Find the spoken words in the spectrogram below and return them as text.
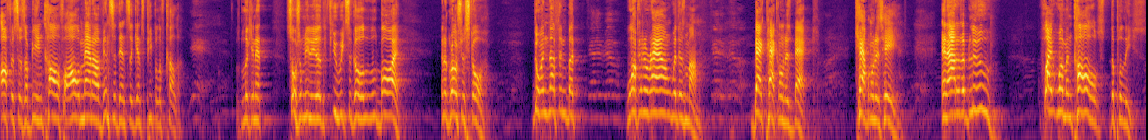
officers are being called for all manner of incidents against people of color. Looking at social media a few weeks ago, a little boy in a grocery store doing nothing but walking around with his mama, backpack on his back, cap on his head. And out of the blue, white woman calls the police.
